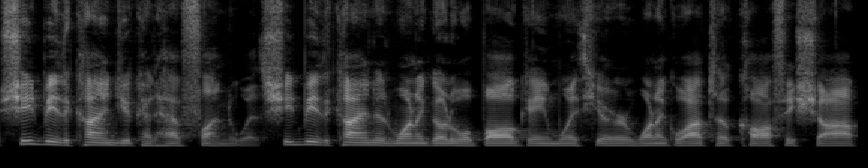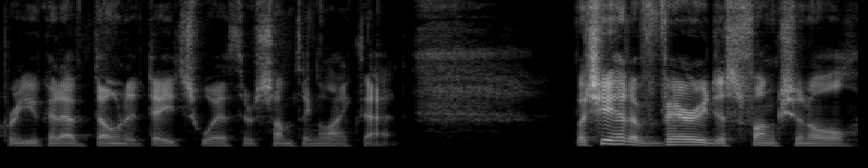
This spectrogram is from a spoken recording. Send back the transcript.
she'd be the kind you could have fun with. She'd be the kind that'd want to go to a ball game with you, or want to go out to a coffee shop, or you could have donut dates with, or something like that. But she had a very dysfunctional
